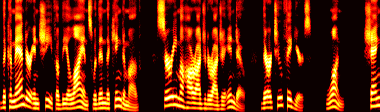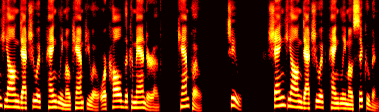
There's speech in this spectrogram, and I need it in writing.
The commander-in-chief of the alliance within the kingdom of Suri Maharajadaraja Indo, there are two figures. 1. Shanghyang Dachuik Panglimo Campuo or called the commander of Campo. 2. Shanghyang Dachuik Panglimo Sikuban,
